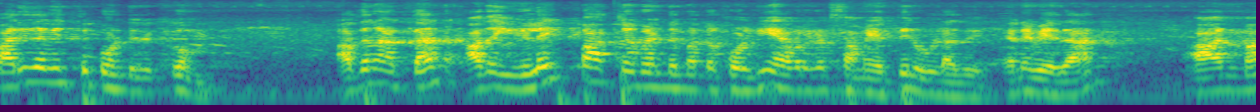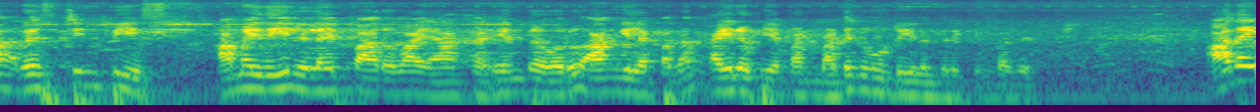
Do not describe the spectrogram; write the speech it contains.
பரிதவித்துக் கொண்டிருக்கும். அதனால்தான் அதை இழைப்பாற்ற வேண்டும் என்ற கொள்கை அவர்கள் சமயத்தில் உள்ளது. எனவேதான் ஆன்மா ரெஸ்ட் இன் பீஸ் அமைதியில் இழைப்பாருவாயாக என்ற ஒரு ஆங்கில பதம் ஐரோப்பிய பண்பாட்டுக்கு ஒன்று இருந்திருக்கின்றது. அதை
